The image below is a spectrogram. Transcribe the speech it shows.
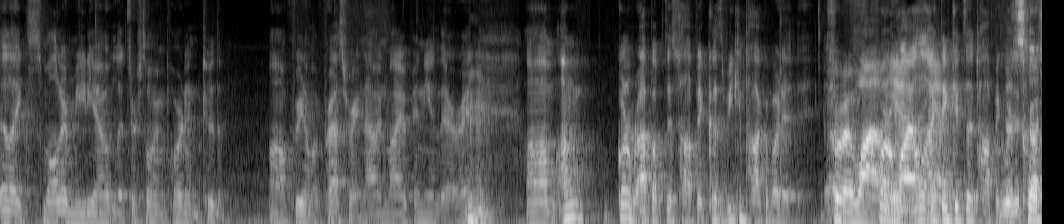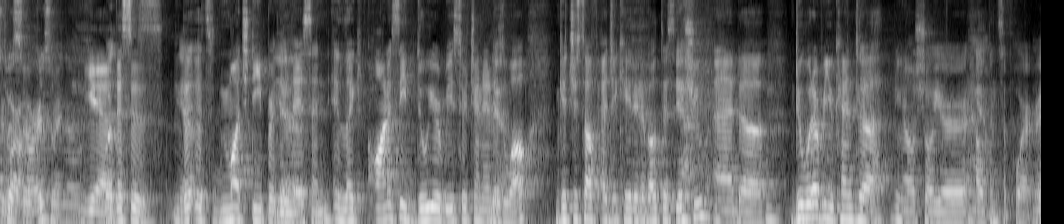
uh, like smaller media outlets are so important to the uh, freedom of press right now, in my opinion. There, right? Mm-hmm. Um, I'm going to wrap up this topic because we can talk about it For a while, For a yeah, while, I think it's a topic We're that's close to our surface hearts. right now. Yeah, But- this is Yeah. th- it's much deeper than Yeah. this, and it, like honestly, do your research in it as well. Get yourself educated about this Yeah. issue, and uh, do whatever you can to you know show your help Yeah. and support. Right?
